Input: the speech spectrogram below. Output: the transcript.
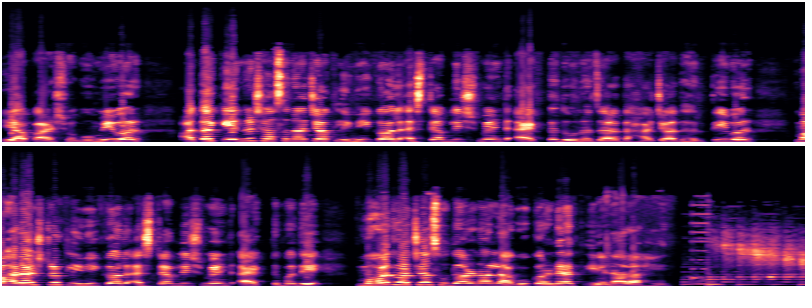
या पार्श्वभूमीवर आता केंद्र शासनाच्या क्लिनिकल एस्टॅब्लिशमेंट ऍक्ट दोन हजार दहाच्या धर्तीवर महाराष्ट्र क्लिनिकल एस्टॅब्लिशमेंट ऍक्टमध्ये महत्त्वाच्या सुधारणा लागू करण्यात येणार आहेत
